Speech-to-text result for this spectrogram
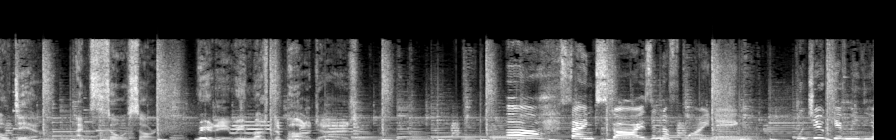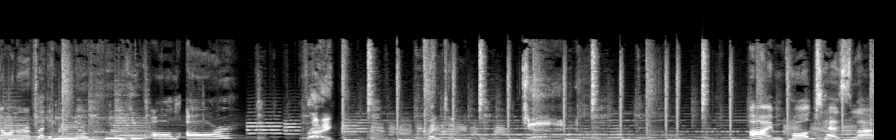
Oh dear, I'm so sorry. Really, we must apologize. Ah, thanks, guys. Enough whining. Would you give me the honor of letting me know who you all are? Frank. Quentin, Jerne. I'm called Tesla,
